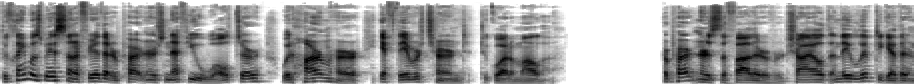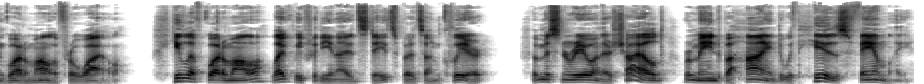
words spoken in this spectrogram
The claim was based on a fear that her partner's nephew Walter would harm her if they returned to Guatemala. Her partner is the father of her child, and they lived together in Guatemala for a while. He left Guatemala, likely for the United States, but it's unclear. But Miss Nerio and their child remained behind with his family.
